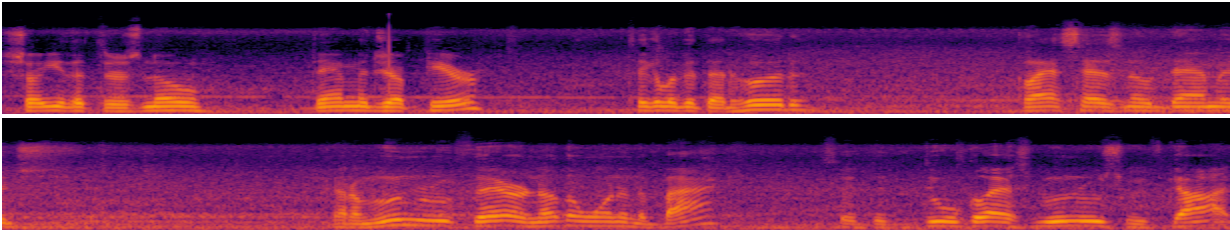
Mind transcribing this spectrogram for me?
Show you that there's no damage up here. Take a look at that hood. Glass has no damage. Got a moonroof there, another one in the back. So the dual glass moonroofs we've got.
